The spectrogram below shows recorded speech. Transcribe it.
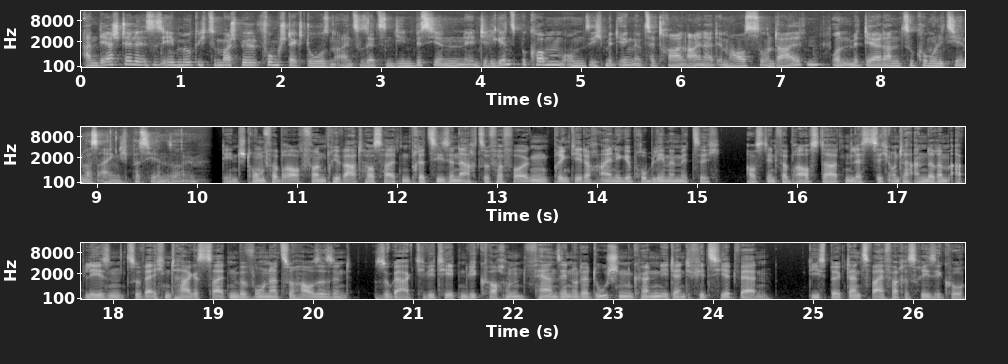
An der Stelle ist es eben möglich, zum Beispiel Funksteckdosen einzusetzen, die ein bisschen Intelligenz bekommen, um sich mit irgendeiner zentralen Einheit im Haus zu unterhalten und mit der dann zu kommunizieren, was eigentlich passieren soll. Den Stromverbrauch von Privathaushalten präzise nachzuverfolgen, bringt jedoch einige Probleme mit sich. Aus den Verbrauchsdaten lässt sich unter anderem ablesen, zu welchen Tageszeiten Bewohner zu Hause sind. Sogar Aktivitäten wie Kochen, Fernsehen oder Duschen können identifiziert werden. Dies birgt ein zweifaches Risiko.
